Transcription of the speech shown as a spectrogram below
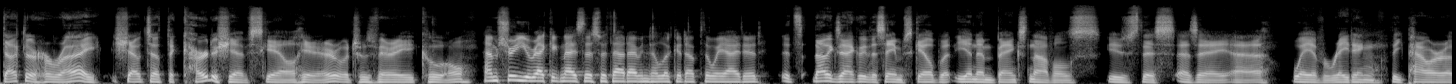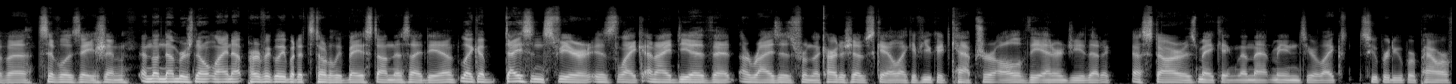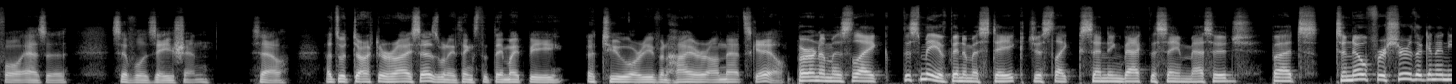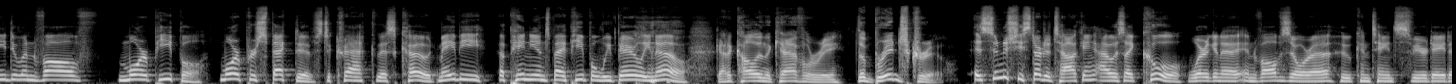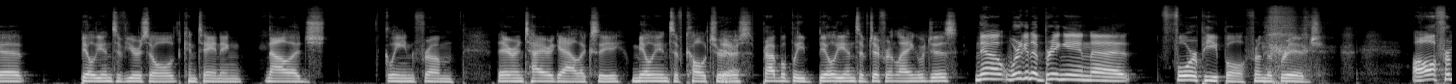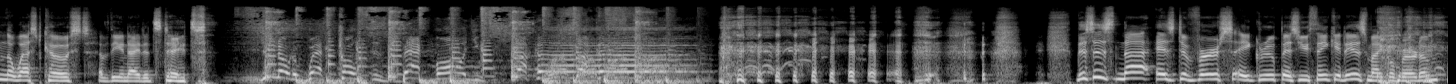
Dr. Hirai shouts out the Kardashev scale here, which was very cool. I'm sure you recognize this without having to look it up the way I did. It's not exactly the same scale, but Iain M. Banks novels use this as a uh, way of rating the power of a civilization. And the numbers don't line up perfectly, but it's totally based on this idea. Like a Dyson sphere is like an idea that arises from the Kardashev scale. Like if you could capture all of the energy that a, a star is making, then that means you're like super duper powerful as a civilization. So that's what Dr. Hirai says when he thinks that they might be a two or even higher on that scale. Burnham is like, this may have been a mistake, just like sending back the same message. But to know for sure, they're going to need to involve more people, more perspectives to crack this code. Maybe opinions by people we barely know. Got to call in the cavalry, the bridge crew. As soon as she started talking, I was like, cool, we're going to involve Zora, who contains sphere data billions of years old, containing knowledge gleaned from their entire galaxy, millions of cultures, probably billions of different languages. No, we're going to bring in uh, four people from the bridge, all from the west coast of the United States. You know the West Coast is back for all you suckers. This is not as diverse a group as you think it is, Michael Burnham.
